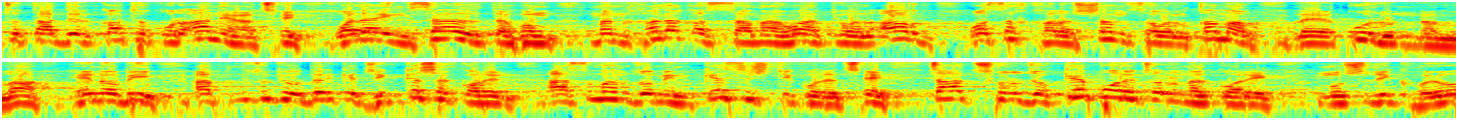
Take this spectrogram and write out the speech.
বরঞ্চ তাদের কথা কোরআনে আছে ওয়ালা ইন সালতাহুম, মান খালাকাস সামাওয়াতি ওয়াল আরদ, ওয়া সাখখারাশ শামসা ওয়াল কমার, লা আল্লাহ হে নবী, আপনি যদি ওদেরকে জিজ্ঞাসা করেন, আসমান জমিন কে সৃষ্টি করেছে, চাঁদ সূর্য কে পরিচালনা করে, মুশরিক হয়েও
